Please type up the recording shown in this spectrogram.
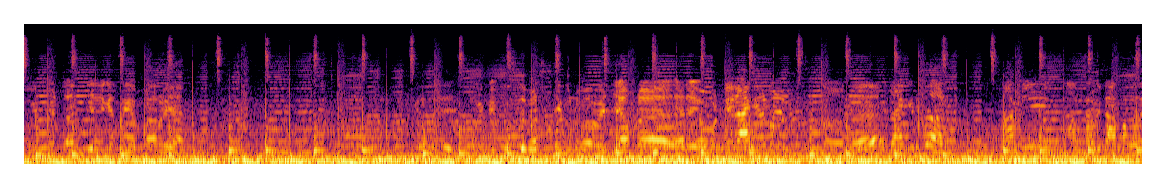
মহিন ভাই টান দিয়ে গেছে গা পার হয়ে। মহিন ভাই বুঝতে পারছে যে কোনো ভাবে যে আমরা আরে ওভারটেক আগের বার। হ্যাঁ? আগের বার। আমি ওই যে আপাতত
